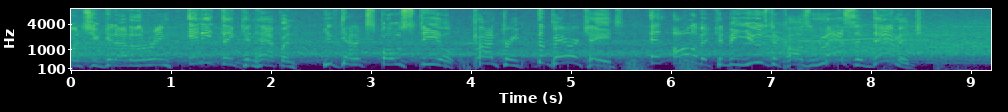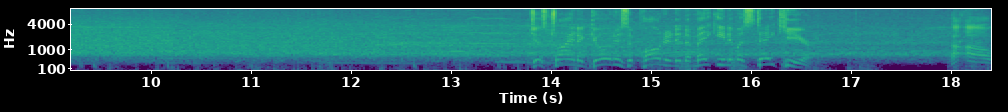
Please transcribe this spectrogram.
once you get out of the ring, anything can happen. You've got exposed steel, concrete, the barricades, and all of it can be used to cause massive damage. Just trying to goad his opponent into making a mistake here. Uh-oh.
